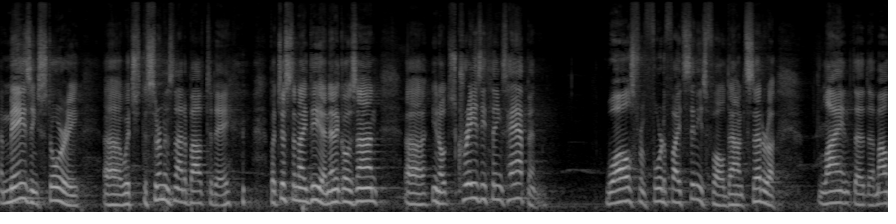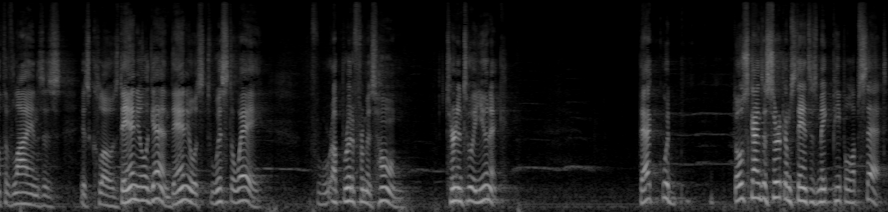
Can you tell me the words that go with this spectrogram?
Amazing story, uh, which the sermon's not about today, but just an idea. And then it goes on, uh, you know, crazy things happen. Walls from fortified cities fall down, etc. Lion, the, the mouth of lions is is closed. Daniel again, Daniel was whisked away, uprooted from his home, turned into a eunuch. That would, those kinds of circumstances make people upset.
